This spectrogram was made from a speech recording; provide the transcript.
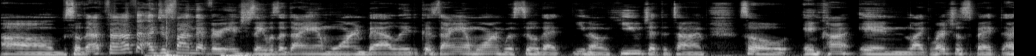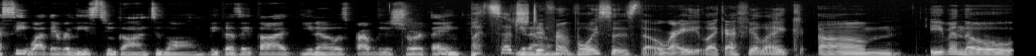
Um, so that I, th- I just find that very interesting. It was a Diane Warren ballad because Diane Warren was still that you know huge at the time. So in con- in like retrospect, I see why they released Too Gone Too Long because they thought you know it was probably a sure thing. But such You know? different voices though, right? Like I feel like um even though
